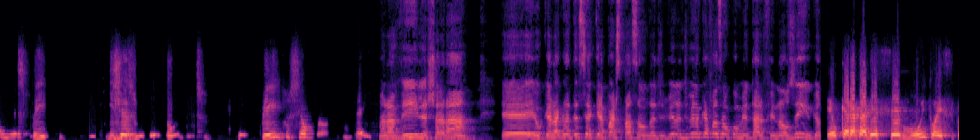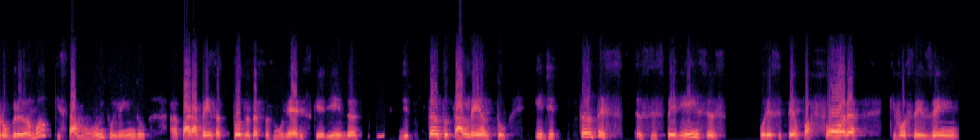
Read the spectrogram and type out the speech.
é um respeito. E Jesus deixou isso. Respeito o seu próximo. É Maravilha, Xará. É, eu quero agradecer aqui a participação da Divina. Divina, quer fazer um comentário finalzinho? Que eu... eu... quero agradecer muito a esse programa, que está muito lindo. Uh, parabéns a todas essas mulheres queridas, de tanto talento e de tantas experiências por esse tempo afora que vocês vêm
